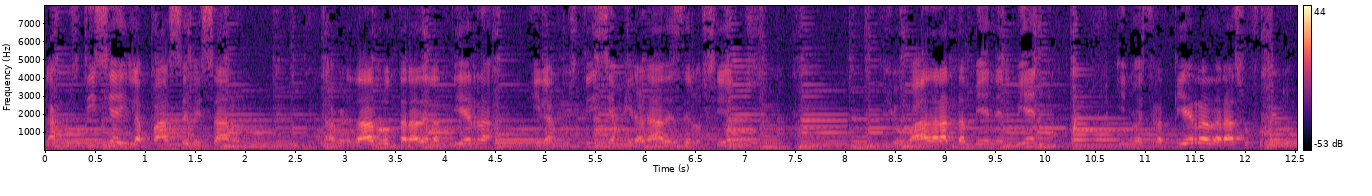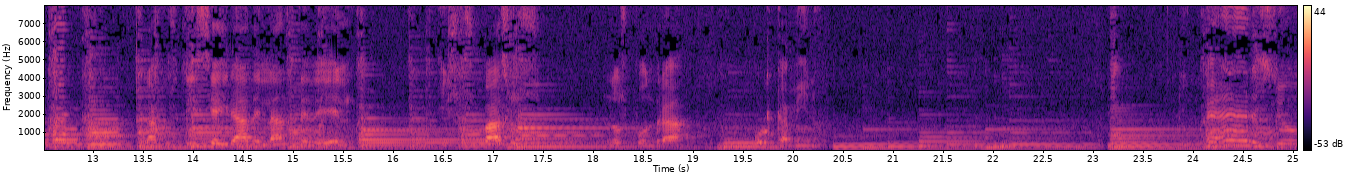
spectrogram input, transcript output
la justicia y la paz se besaron. La verdad brotará de la tierra y la justicia mirará desde los cielos. Jehová dará también el bien y nuestra tierra dará su fruto. La justicia irá delante de él y sus pasos nos pondrá por camino. Tú eres Dios,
